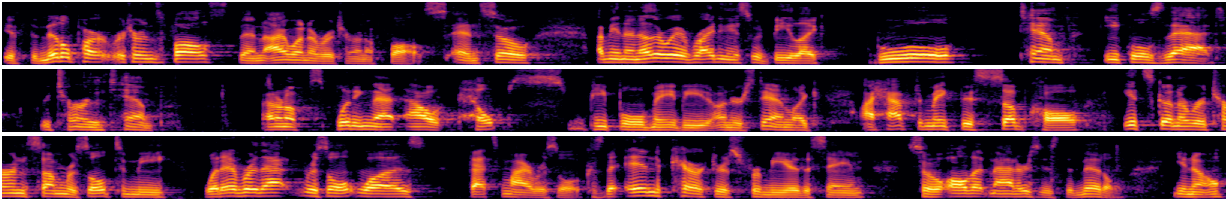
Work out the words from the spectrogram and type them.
If the middle part returns false, then I want to return a false. And so, I mean, another way of writing this would be like bool temp equals that, return temp I don't know if splitting that out helps people maybe understand, like, I have to make this subcall. It's going to return some result to me. Whatever that result was, that's my result. Because the end characters for me are the same. So all that matters is the middle. You know,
